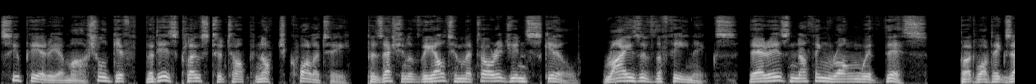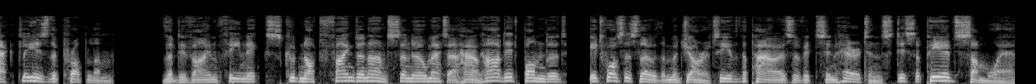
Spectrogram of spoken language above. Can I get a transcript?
Superior martial gift that is close to top-notch quality, possession of the ultimate origin skill, rise of the Phoenix. There is nothing wrong with this. But what exactly is the problem? The divine phoenix could not find an answer no matter how hard it pondered, it was as though the majority of the powers of its inheritance disappeared somewhere.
